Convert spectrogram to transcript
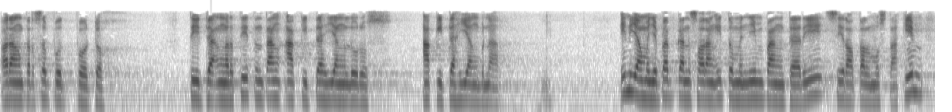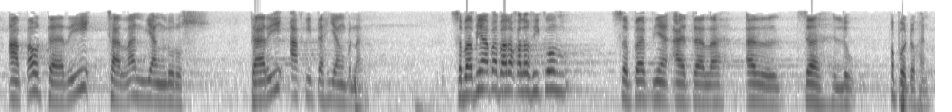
orang tersebut bodoh tidak ngerti tentang akidah yang lurus, akidah yang benar. Ini yang menyebabkan seorang itu menyimpang dari sirotol mustaqim atau dari jalan yang lurus. Dari akidah yang benar. Sebabnya apa barakallahu fikum? Sebabnya adalah al-jahlu, kebodohan.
